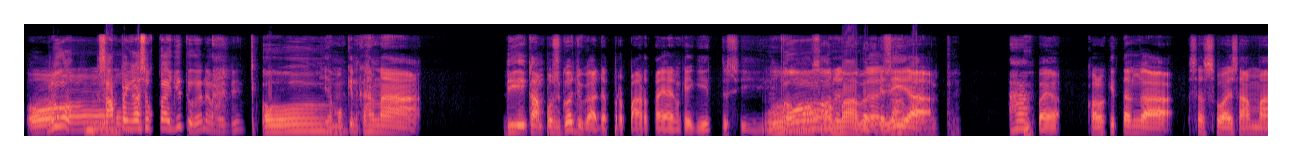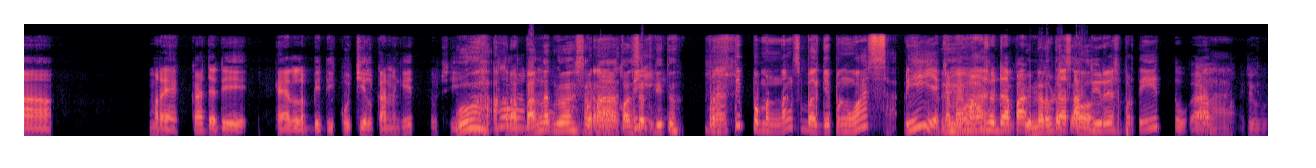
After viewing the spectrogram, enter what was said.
oh, Lu sampai nggak suka gitu kan sama dia? Oh. ya mungkin karena di kampus gua juga ada perpartaian kayak gitu sih. Oh, ada sama berarti. Jadi Sama ya apa ya? Kalau kita nggak sesuai sama mereka jadi kayak lebih dikucilkan gitu sih. Wah, akrab Waduh. banget gue sama Berarti- konsep gitu. Berarti pemenang sebagai penguasa. Iya kan Iya. memang sudah pak Winner sudah all. takdirnya seperti itu kan. Aduh.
